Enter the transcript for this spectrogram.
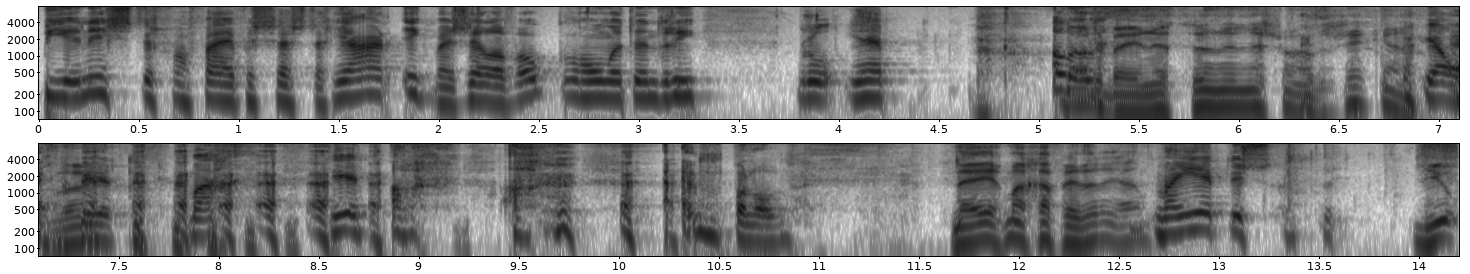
pianisten van 65 jaar. Ik ben zelf ook 103. Ik bedoel, je hebt... Nou, dan ben je net, net zo oud als ik, ja. Ja, ongeveer. maar je hebt... alle- alle- pardon. Nee, maar ga verder, ja. Maar je hebt dus Die,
